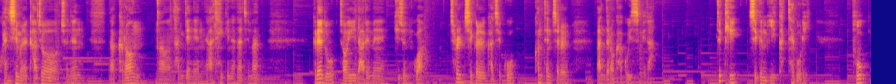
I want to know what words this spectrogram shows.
관심을 가져주는 아, 그런 어, 단계는 아니기는 하지만 그래도 저희 나름의 기준과 철칙을 가지고 컨텐츠를 만들어 가고 있습니다. 특히 지금 이 카테고리 Book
